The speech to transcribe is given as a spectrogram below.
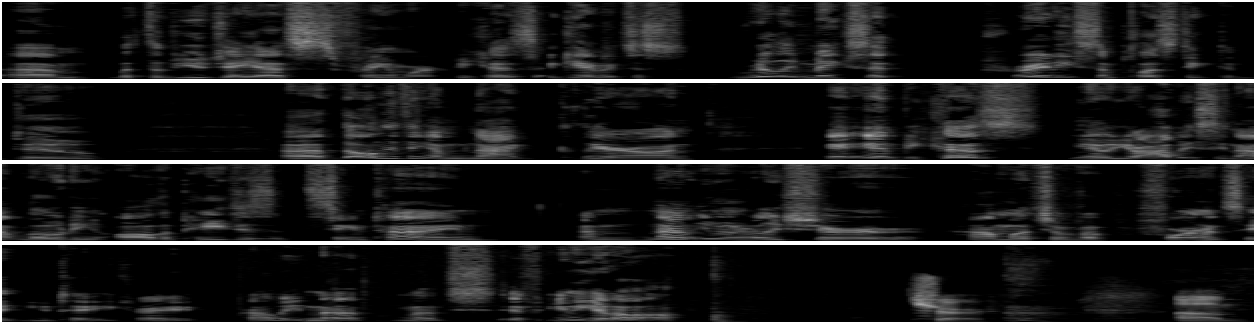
um, with the Vue.js framework because again, it just really makes it pretty simplistic to do. Uh, the only thing I'm not clear on, and, and, because you know you're obviously not loading all the pages at the same time, I'm not even really sure how much of a performance hit you take. Right? Probably not much, if any at all. Sure. Um,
